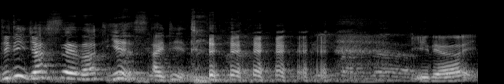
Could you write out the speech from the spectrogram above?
did he just say that? Yes, I did. you know,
